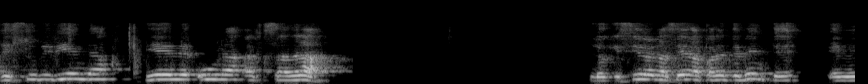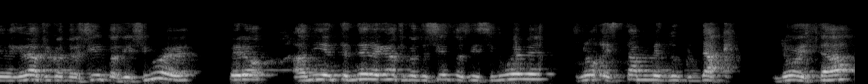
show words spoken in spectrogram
de su vivienda tiene una Achsadra. Lo quisieron hacer aparentemente en el gráfico 319, pero a mi entender el gráfico 319 no está medukdak, no está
